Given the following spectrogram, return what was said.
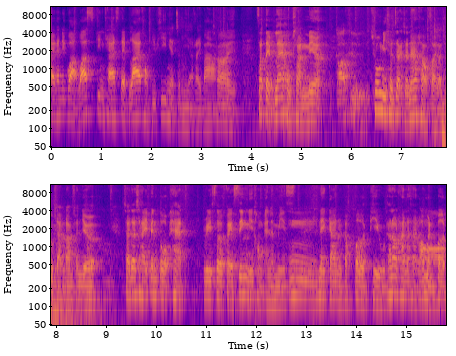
ร์กันดีกว่าว่า skincare สเต็ปแรกของพี่ๆเนี่ยจะมีอะไรบ้าง ใช่ สเต็ปแรกของฉันเนี่ย ก็คือช่วงนี้ฉันจะจะหน้าขาวใสและจุดด่างดำฉันเยอะ ฉันจะใช้เป็นตัวแพด resurfacing นี้ของ e l a m i s อืมในการเหมือนกับเปิดผิว ถ้าเราทานอาหารก็เหมือนเปิด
